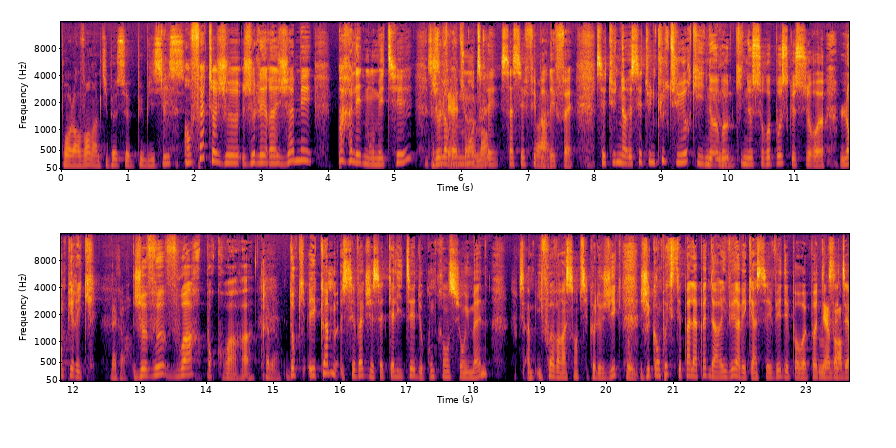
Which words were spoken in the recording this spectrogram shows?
pour leur vendre un petit peu ce publicis En fait, je je leur ai jamais parlé de mon métier, je leur ai montré. Ça s'est fait par des faits. C'est une c'est une culture qui ne qui ne se repose que sur euh, l'empirique. D'accord. Je veux voir pour croire. Très bien. Donc, et comme c'est vrai que j'ai cette qualité de compréhension humaine, il faut avoir un sens psychologique. J'ai compris que c'était pas la peine d'arriver avec un CV, des PowerPoint, etc.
